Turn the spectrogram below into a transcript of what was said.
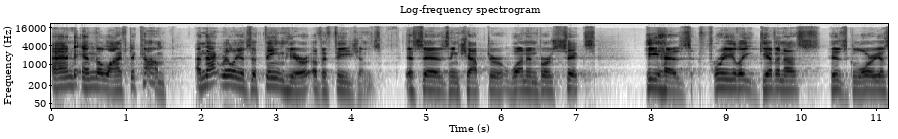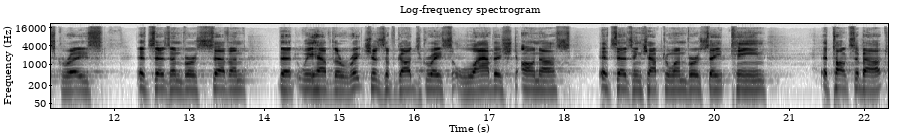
and in the life to come. And that really is a theme here of Ephesians. It says in chapter 1 and verse 6 He has freely given us His glorious grace. It says in verse 7 that we have the riches of God's grace lavished on us. It says in chapter 1, verse 18, it talks about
